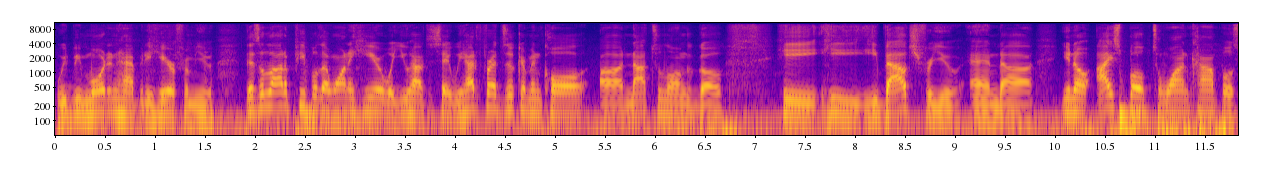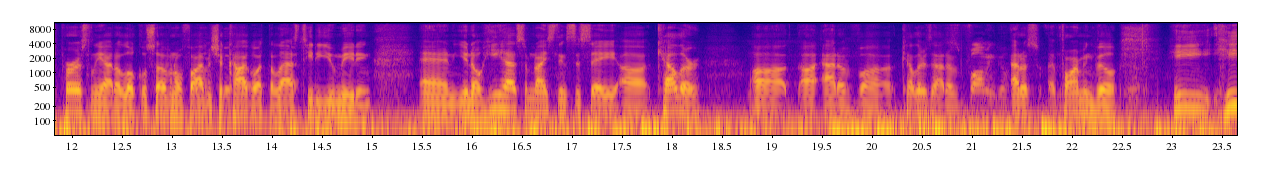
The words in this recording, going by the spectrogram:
We'd be more than happy to hear from you. There's a lot of people that want to hear what you have to say. We had Fred Zuckerman call uh, not too long ago he he he vouched for you and uh, you know I spoke to Juan Campos personally at a local 705 in Chicago at the last TDU meeting and you know he has some nice things to say. Uh, Keller, uh, uh, out of uh, Keller's out of Farmingville. out of uh, Farmingville. He he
